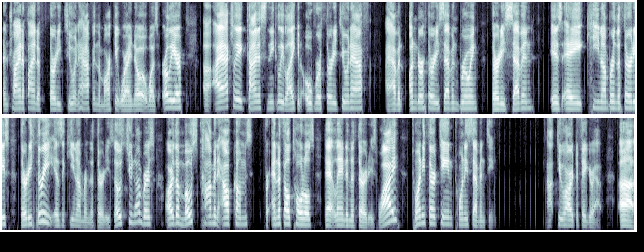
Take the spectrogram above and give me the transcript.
and trying to find a 32 and a half in the market where I know it was earlier. Uh, I actually kind of sneakily like an over 32 and a half. I have an under 37 brewing. 37 is a key number in the 30s. 33 is a key number in the 30s. Those two numbers are the most common outcomes for NFL totals that land in the 30s. Why? 2013, 2017. Not too hard to figure out. Uh,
